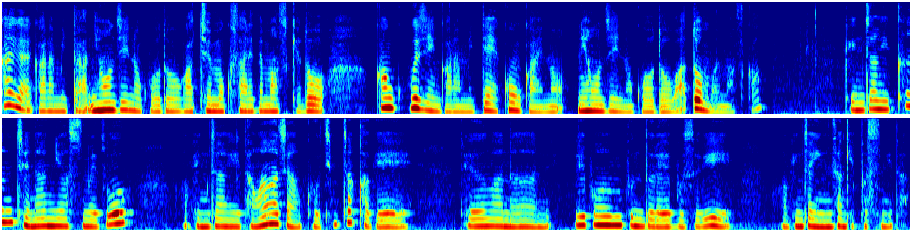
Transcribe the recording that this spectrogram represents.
海外から見た日本人の行動が注目されてますけど、韓国人から見て今回の日本人の行動はどう思いますか굉장히큰재난이었음에도굉장히당황하지않고침착하게대응하는일본분들의모습이굉장히인상깊었습니다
